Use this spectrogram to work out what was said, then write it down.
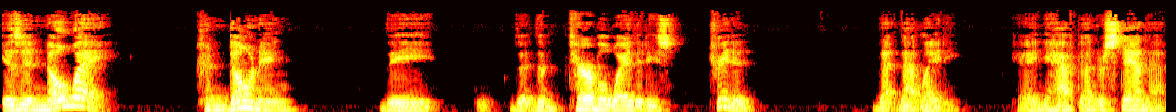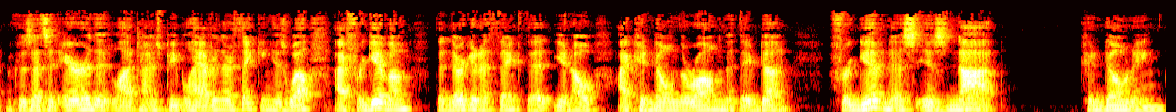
is in no way condoning the, the, the terrible way that he's treated that, that lady. Okay, and you have to understand that because that's an error that a lot of times people have in their thinking as well. I forgive them, then they're going to think that, you know, I condone the wrong that they've done. Forgiveness is not condoning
